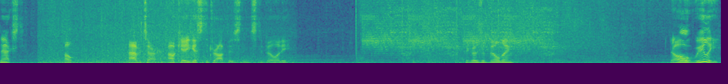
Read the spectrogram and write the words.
Next? Oh, Avatar. Okay, he gets to drop his instability. There goes a building. Oh, really?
